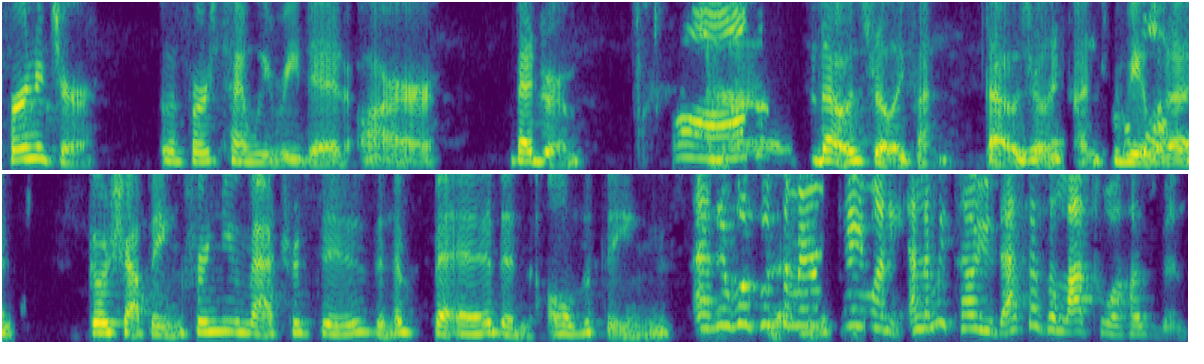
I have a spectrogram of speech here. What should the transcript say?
furniture. The first time we redid our bedroom. Uh, so that was really fun. That was really fun to be able to go shopping for new mattresses and a bed and all the things. And it was with so. the Mary Kay money. And let me tell you, that says a lot to a husband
